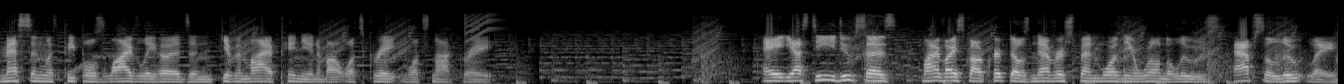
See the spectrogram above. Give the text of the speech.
messing with people's livelihoods and giving my opinion about what's great and what's not great. Hey, yes, DE Duke says, my advice about crypto is never spend more than you're willing to lose. Absolutely.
